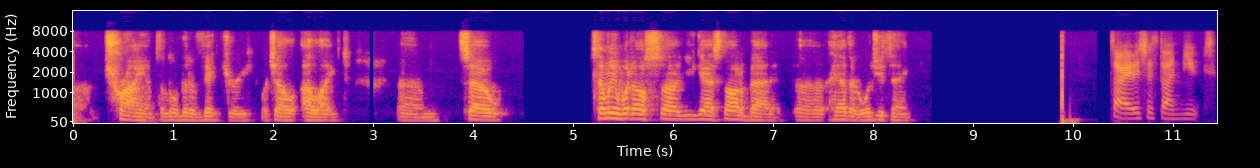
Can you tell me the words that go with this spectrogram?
uh, triumph, a little bit of victory, which I, I liked. Um, so, tell me what else uh, you guys thought about it, Heather. What'd you think? Sorry, I was just on mute.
